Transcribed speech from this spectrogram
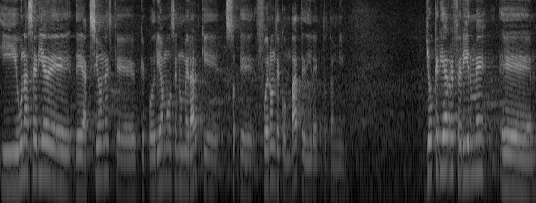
y una serie de, acciones que, que, podríamos enumerar que eh, fueron de combate directo también. Yo quería referirme eh,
